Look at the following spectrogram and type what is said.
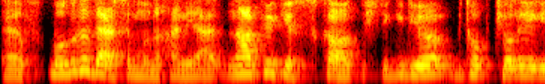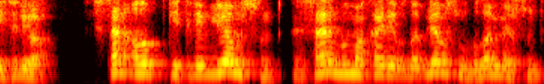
e, futbolda da dersin bunu. Hani ya, ne yapıyor ki scout? İşte gidiyor bir top çalıya getiriyor. Sen alıp getirebiliyor musun? Yani sen bu makaleyi bulabiliyor musun? Bulamıyorsun.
